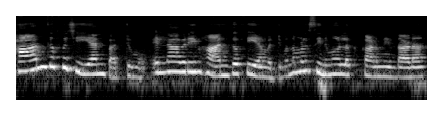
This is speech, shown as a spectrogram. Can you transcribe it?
ഹാൻഡ് ചെയ്യാൻ പറ്റുമോ? എല്ലാവരെയും ഹാൻഡ് ചെയ്യാൻ പറ്റുമോ? നമ്മൾ സിനിമകളിലൊക്കെ കാണുന്ന എന്താണ്?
